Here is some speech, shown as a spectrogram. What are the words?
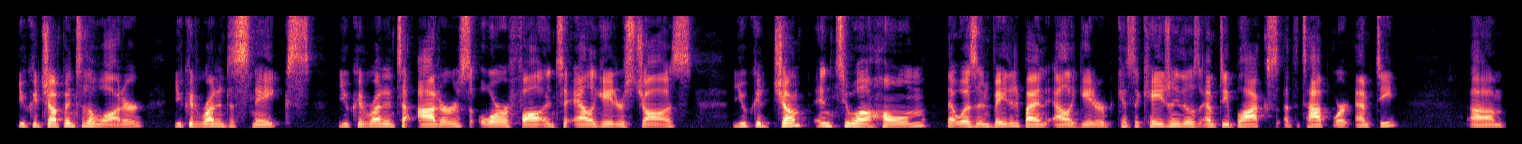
you could jump into the water, you could run into snakes, you could run into otters or fall into alligators' jaws. You could jump into a home that was invaded by an alligator because occasionally those empty blocks at the top weren't empty. Um,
